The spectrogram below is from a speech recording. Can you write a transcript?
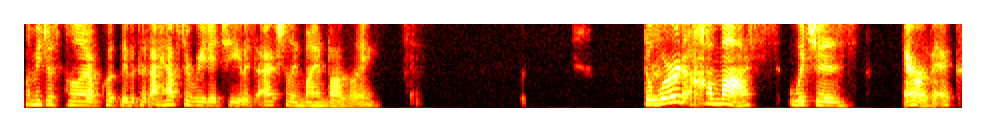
Let me just pull it up quickly because I have to read it to you. It's actually mind boggling. The word Hamas, which is Arabic,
